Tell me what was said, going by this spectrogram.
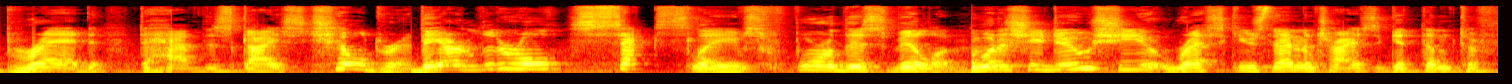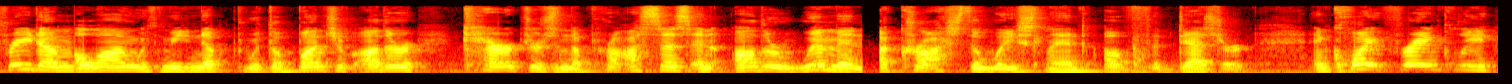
bred to have this guy's children. They are literal sex slaves for this villain. What does she do? She rescues them and tries to get them to freedom, along with meeting up with a bunch of other characters in the process and other women across the wasteland of the desert. And quite frankly,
